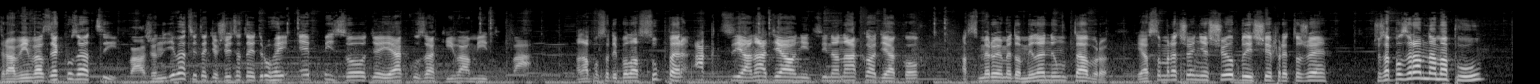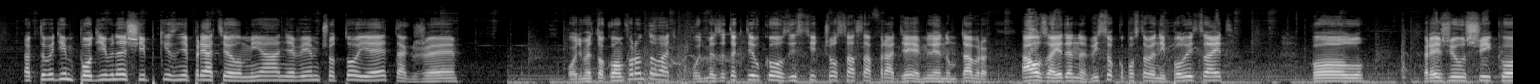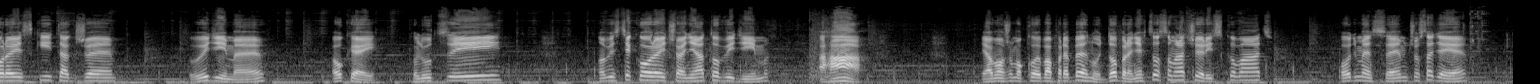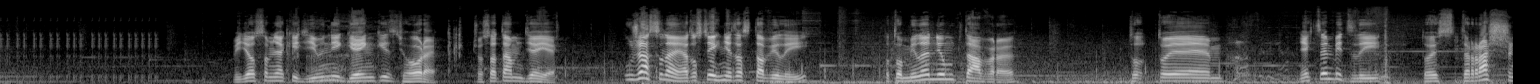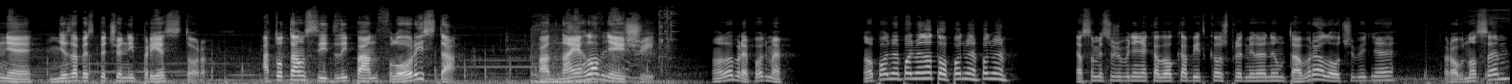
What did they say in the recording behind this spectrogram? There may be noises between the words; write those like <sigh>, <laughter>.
Zdravím vás, Jakuzáci! Vážení diváci, v 62. epizóde Jakuza Kiwami 2. A naposledy bola super akcia na diálnici, na nákladiakoch a smerujeme do Millennium Tower. Ja som radšej nešiel bližšie, pretože čo sa pozerám na mapu, tak tu vidím podivné šipky s nepriateľmi a neviem čo to je, takže... Poďme to konfrontovať, poďme s detektívkou zistiť, čo sa safra deje v Millennium Tower. A ozaj jeden vysoko postavený policajt bol preživší korejský, takže uvidíme. OK, kľúci. No vy ste korejčania, to vidím. Aha. Ja môžem okolo iba prebehnúť. Dobre, nechcel som radšej riskovať. Poďme sem, čo sa deje? Videl som nejaký divný Genghis hore. Čo sa tam deje? Úžasné, a to ste ich nezastavili. Toto Millennium Tower. To, to je... Nechcem byť zlý, to je strašne nezabezpečený priestor. A to tam sídli pán Florista. Pán najhlavnejší. No dobre, poďme. No poďme, poďme na to, poďme, poďme. Ja som myslel, že bude nejaká veľká bitka už pred Millennium Tower, ale očividne rovno sem.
